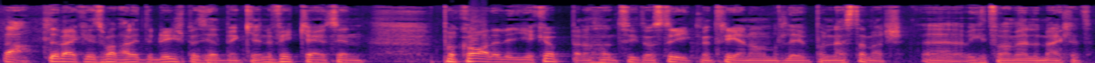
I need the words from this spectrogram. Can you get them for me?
ja, det verkar ju som att han inte bryr sig speciellt mycket. Nu fick han ju sin pokal i ligacupen och sen fick de stryk med 3-0 mot Liverpool nästa match. Vilket var väldigt märkligt.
